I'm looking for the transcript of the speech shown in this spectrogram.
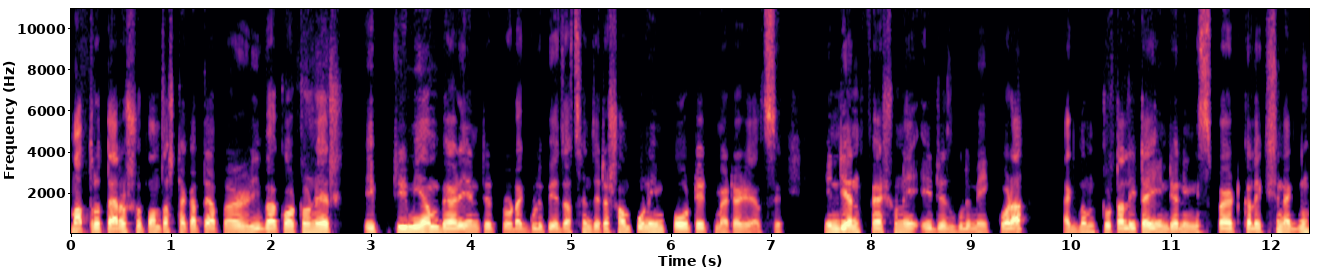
মাত্র তেরোশো পঞ্চাশ টাকাতে আপনারা রিভা কটনের এই প্রিমিয়াম ভ্যারিয়েন্টের প্রোডাক্টগুলি পেয়ে যাচ্ছেন, যেটা সম্পূর্ণ ইম্পোর্টেড ম্যাটেরিয়ালসে ইন্ডিয়ান ফ্যাশনে এই ড্রেসগুলি মেক করা একদম টোটালিটাই ইন্ডিয়ান ইন্সপায়ার্ড কালেকশন একদম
